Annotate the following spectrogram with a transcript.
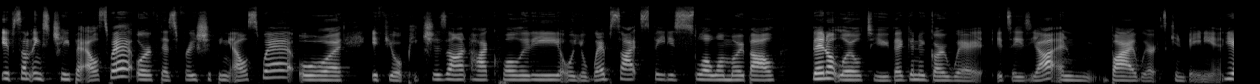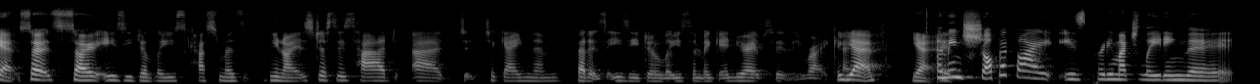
if something's cheaper elsewhere, or if there's free shipping elsewhere, or if your pictures aren't high quality, or your website speed is slow on mobile, they're not loyal to you. They're going to go where it's easier and buy where it's convenient. Yeah. So it's so easy to lose customers. You know, it's just as hard uh, to, to, gain them, but it's easy to lose them again. You're absolutely right. Kate. Yeah. Yeah. I mean, Shopify is pretty much leading the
